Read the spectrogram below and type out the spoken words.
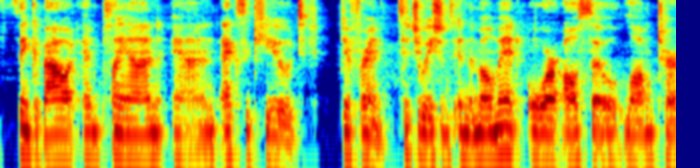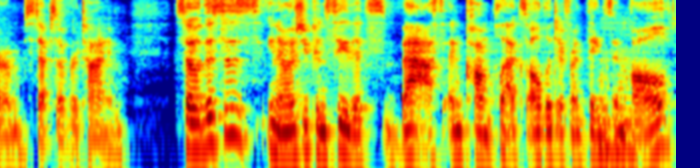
think about and plan and execute different situations in the moment or also long term steps over time. So this is, you know, as you can see, that's vast and complex, all the different things mm-hmm. involved.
